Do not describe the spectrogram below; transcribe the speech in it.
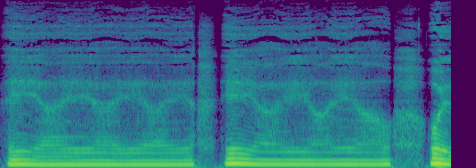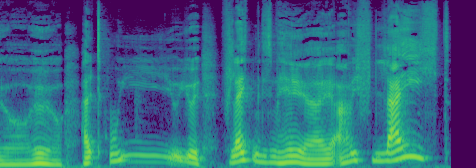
Hey, hey, hey, hey, hey, hey, hey, oh, ja, ja. Halt, ui, ui, ui. Vielleicht mit diesem Hey, hey, habe ich vielleicht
